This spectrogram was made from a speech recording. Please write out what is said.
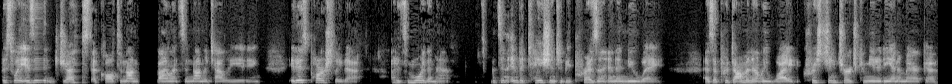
This way isn't just a call to nonviolence and non retaliating, it is partially that, but it's more than that. It's an invitation to be present in a new way. As a predominantly white Christian church community in America,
